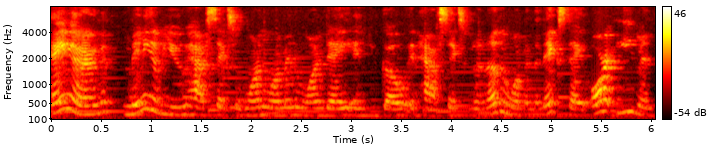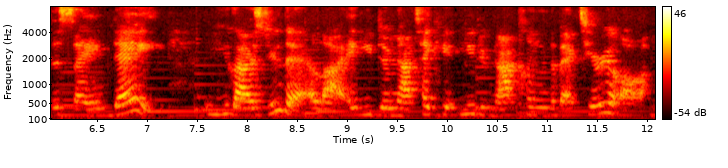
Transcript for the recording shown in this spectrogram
And many of you have sex with one woman one day and you go and have sex with another woman the next day or even the same day you guys do that a lot and you do not take it you do not clean the bacteria off.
